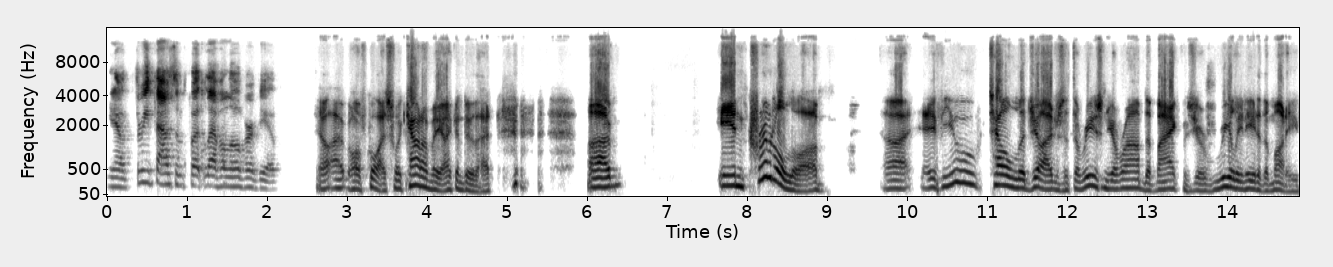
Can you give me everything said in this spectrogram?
you know, 3,000 foot level overview. Yeah, I, well, of course, well, count on me. I can do that. uh, in criminal law, uh, if you tell the judge that the reason you robbed the bank was you really needed the money,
